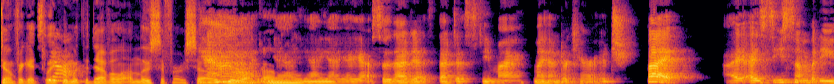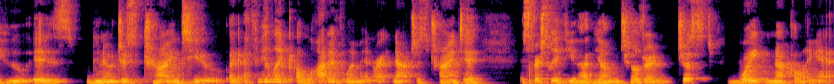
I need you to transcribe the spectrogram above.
don't forget sleeping Yeah. with the devil on Lucifer. So you're welcome. yeah, yeah, yeah, yeah, yeah. So that is that does steam my my undercarriage. But I, I see somebody who is, you know, just trying to like I feel like a lot of women right now just trying to, especially if you have young children, just white knuckling it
